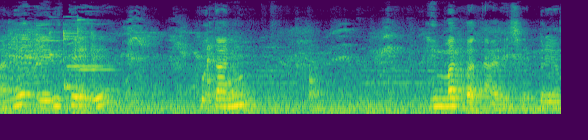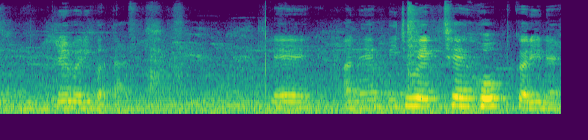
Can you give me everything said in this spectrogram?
અને એ રીતે એ પોતાનું હિંમત બતાડે છે, બ્રેવ બ્રેવરી બતાડે છે. એટલે, અને બીજું એક છે હોપ કરીને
